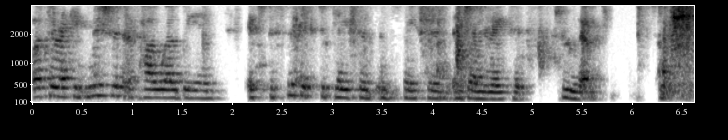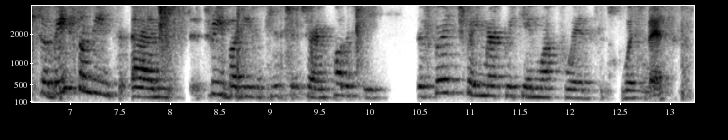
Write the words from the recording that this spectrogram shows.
but a recognition of how well-being is specific to places and spaces and generated through them. So based on these um, three bodies of literature and policy, the first framework we came up with was this.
